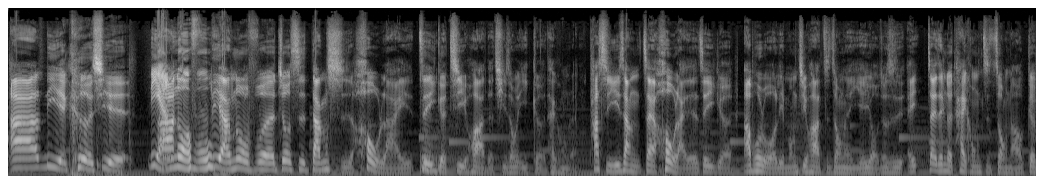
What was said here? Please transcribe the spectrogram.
阿列克谢。利昂诺夫，利昂诺夫呢，就是当时后来这一个计划的其中一个太空人。他实际上在后来的这个阿波罗联盟计划之中呢，也有就是哎，在这个太空之中，然后跟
